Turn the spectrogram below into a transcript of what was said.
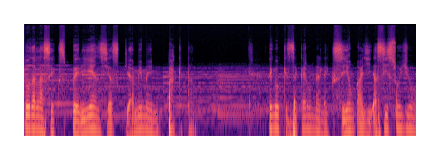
todas las experiencias que a mí me impactan. Tengo que sacar una lección allí, así soy yo.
